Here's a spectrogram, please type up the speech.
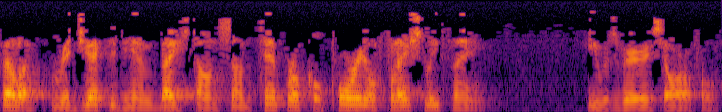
fellow rejected him based on some temporal, corporeal, fleshly thing, he was very sorrowful.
